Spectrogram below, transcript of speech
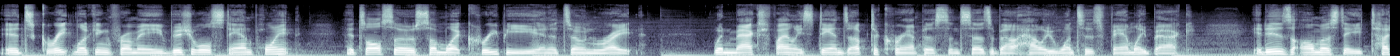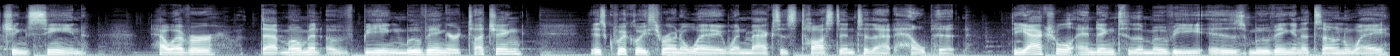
It's great looking from a visual standpoint. It's also somewhat creepy in its own right. When Max finally stands up to Krampus and says about how he wants his family back, it is almost a touching scene. However, that moment of being moving or touching is quickly thrown away when Max is tossed into that hell pit. The actual ending to the movie is moving in its own way,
